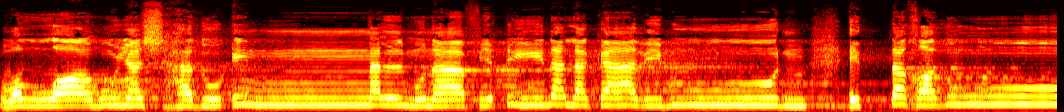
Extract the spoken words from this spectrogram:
والله يشهد إن المنافقين لكاذبون اتخذوا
